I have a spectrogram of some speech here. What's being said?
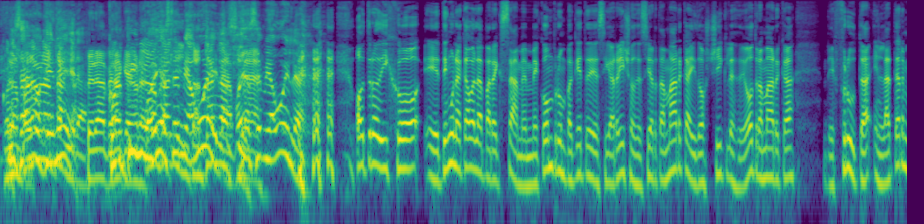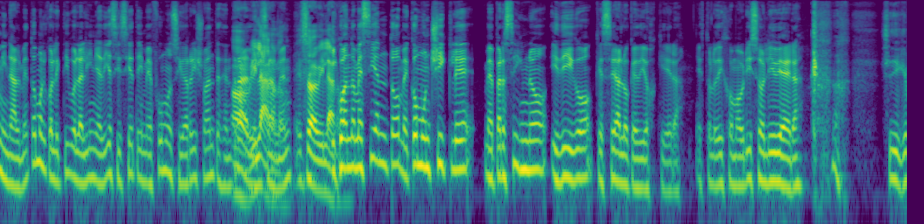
Con la palabra quién tanga. era. Espera, espera que Corpiño ahora- Podía ser mi calienta, abuela, tanga podía sí. ser mi abuela. Otro dijo, eh, tengo una cábala para examen, me compro un paquete de cigarrillos de cierta marca y dos chicles de otra marca de fruta en la terminal, me tomo el colectivo de la línea 17 y me fumo un cigarrillo antes de entrar Ah, al Bilardo. examen. Eso era Bilardo. Y cuando me siento, me como un chicle, me persigno y digo que sea lo que Dios quiera. Esto lo dijo Mauricio Oliveira. Sí, que,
